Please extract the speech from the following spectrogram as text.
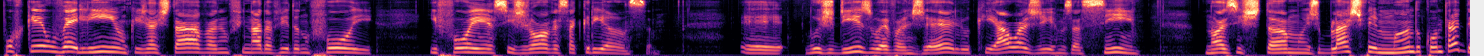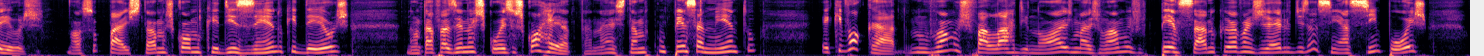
Por que o velhinho que já estava no final da vida não foi? E foi esse jovem, essa criança. É, nos diz o Evangelho que ao agirmos assim, nós estamos blasfemando contra Deus, nosso Pai. Estamos como que dizendo que Deus não está fazendo as coisas corretas, né? Estamos com um pensamento equivocado. Não vamos falar de nós, mas vamos pensar no que o Evangelho diz assim. Assim, pois,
